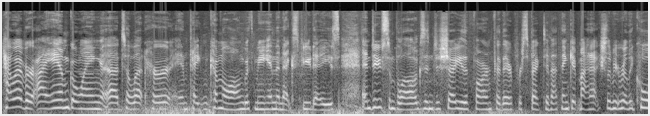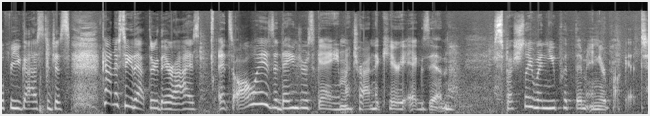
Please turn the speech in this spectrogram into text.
However, I am going uh, to let her and Peyton come along with me in the next few days and do some vlogs and just show you the farm for their perspective. I think it might actually be really cool for you guys to just kind of see that through their eyes. It's always a dangerous game trying to carry eggs in, especially when you put them in your pocket.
